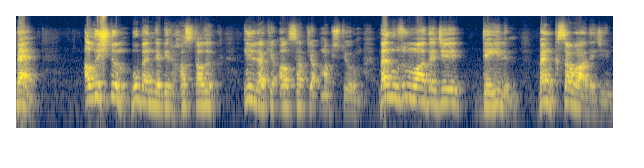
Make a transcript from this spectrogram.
ben. Alıştım. Bu bende bir hastalık. İlla ki al sat yapmak istiyorum. Ben uzun vadeci değilim. Ben kısa vadeciyim.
